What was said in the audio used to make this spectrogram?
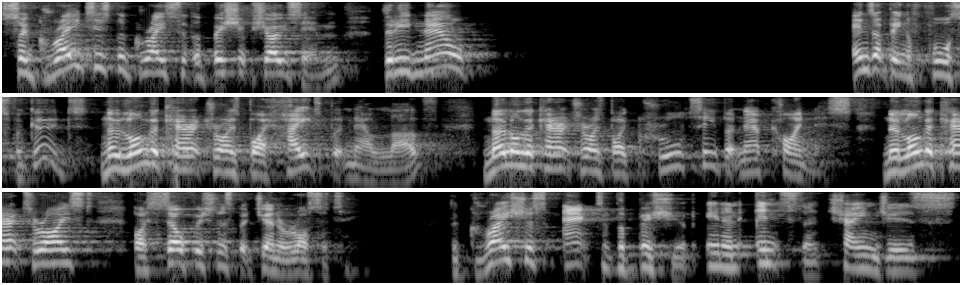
So great is the grace that the bishop shows him that he now ends up being a force for good. No longer characterized by hate, but now love. No longer characterized by cruelty, but now kindness. No longer characterized by selfishness, but generosity. The gracious act of the bishop in an instant changes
